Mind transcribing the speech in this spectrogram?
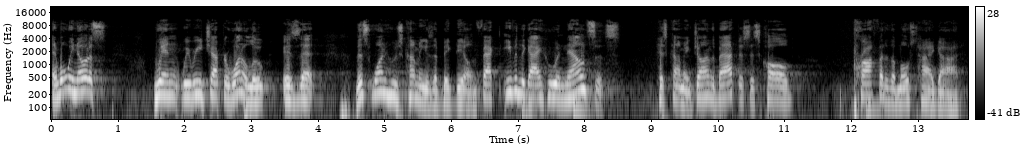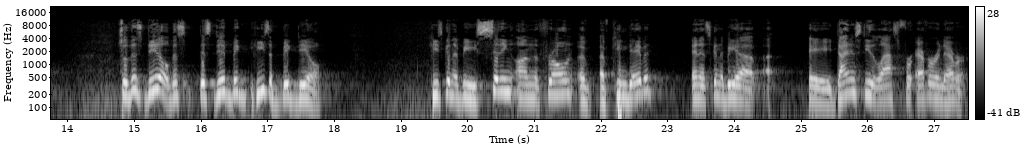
And what we notice when we read chapter 1 of Luke is that this one who's coming is a big deal. In fact, even the guy who announces his coming, John the Baptist, is called prophet of the Most High God. So this deal, this, this big, he's a big deal. He's going to be sitting on the throne of, of King David, and it's going to be a, a, a dynasty that lasts forever and ever.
